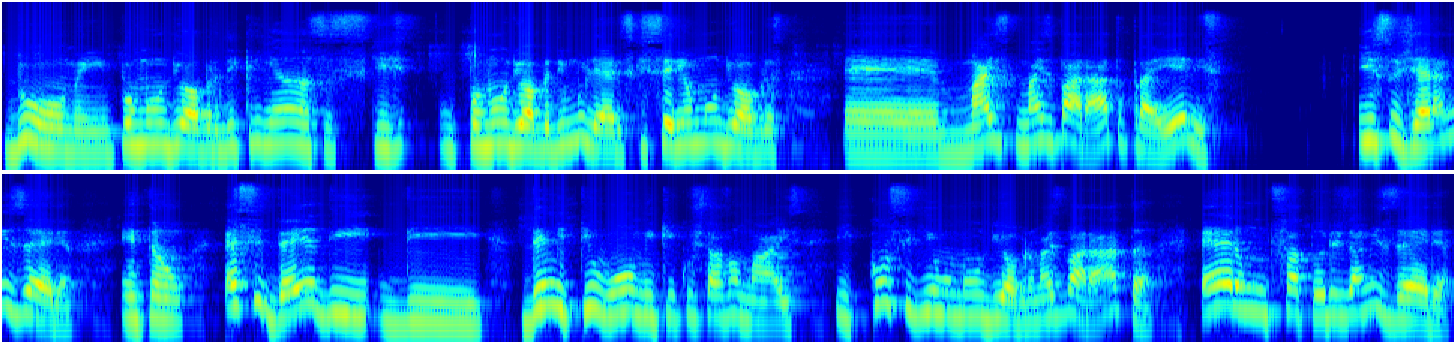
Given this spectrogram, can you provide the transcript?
do homem por mão de obra de crianças, que, por mão de obra de mulheres, que seriam mão de obras é, mais, mais barato para eles, isso gera miséria. Então, essa ideia de, de demitir o homem que custava mais e conseguir uma mão de obra mais barata era um dos fatores da miséria,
